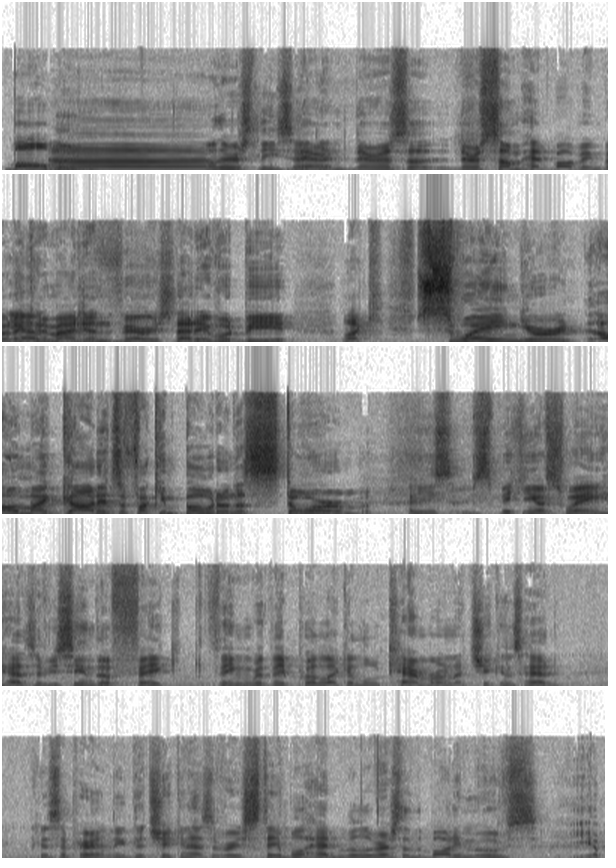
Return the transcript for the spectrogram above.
Bobbing. Uh, oh, there's Lisa there, again. there is a, there's some head bobbing, but I can imagine very that it would be like swaying your. Oh my god! It's a fucking boat on a storm. Have you speaking of swaying heads? Have you seen the fake thing where they put like a little camera on a chicken's head? Because apparently the chicken has a very stable head while the rest of the body moves. Yep.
